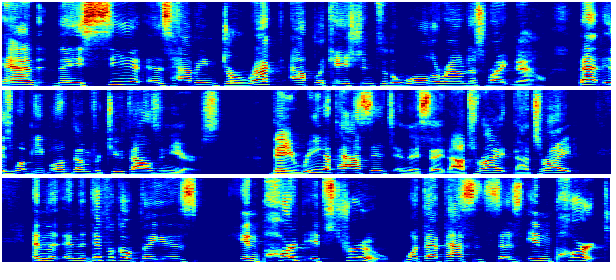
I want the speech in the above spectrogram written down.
and they see it as having direct application to the world around us right now. That is what people have done for 2,000 years. They read a passage and they say, that's right, that's right. And the, and the difficult thing is, in part, it's true what that passage says in part,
